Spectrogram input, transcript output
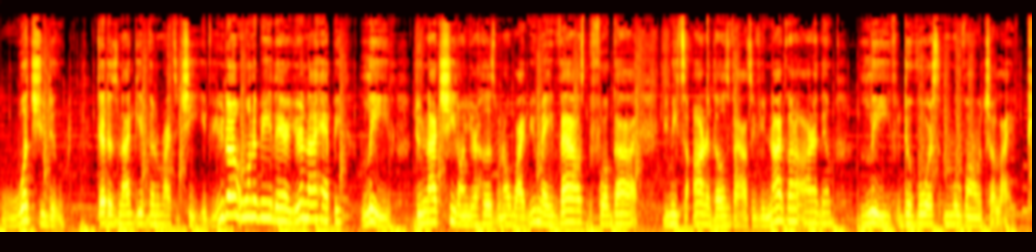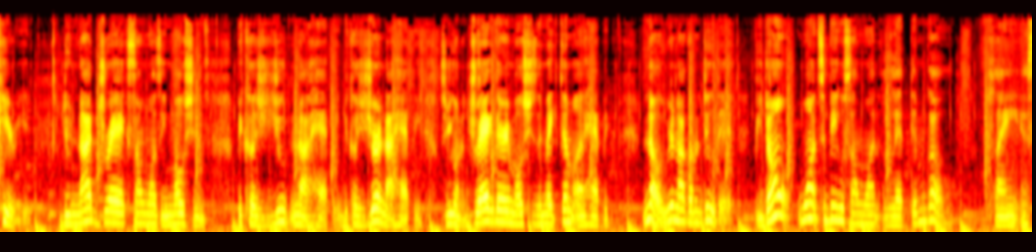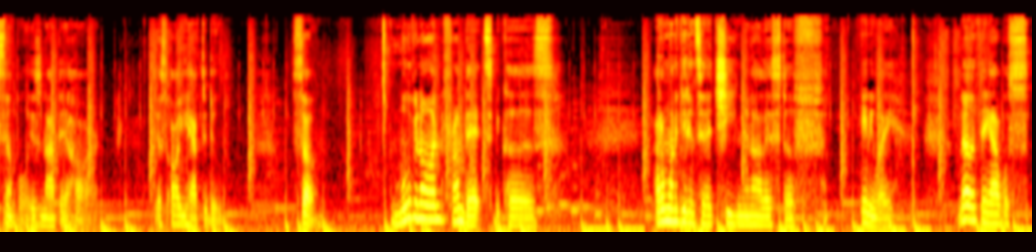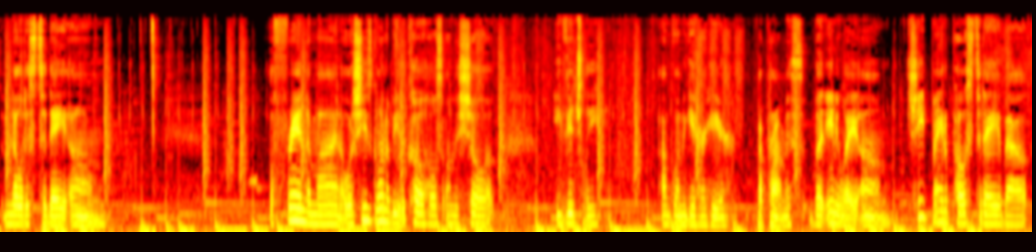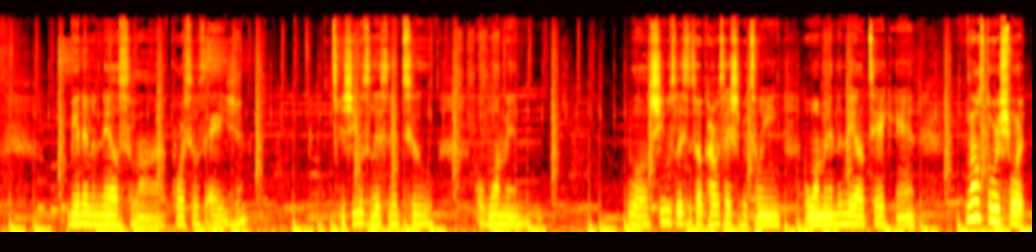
what you do. That does not give them the right to cheat. If you don't want to be there, you're not happy, leave. Do not cheat on your husband or wife. You made vows before God. You need to honor those vows. If you're not going to honor them, leave, divorce, move on with your life. Period. Do not drag someone's emotions because you're not happy, because you're not happy. So you're going to drag their emotions and make them unhappy. No, you're not going to do that. If you don't want to be with someone, let them go. Plain and simple. It's not that hard. That's all you have to do. So, moving on from that because I don't want to get into that cheating and all that stuff. Anyway, another thing I was noticed today, um, a friend of mine, or she's going to be the co host on the show eventually. I'm going to get her here, I promise. But anyway, um, she made a post today about being in a nail salon. Of course, it was Asian. And she was listening to a woman. Well, she was listening to a conversation between a woman and the nail tech. And long story short,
